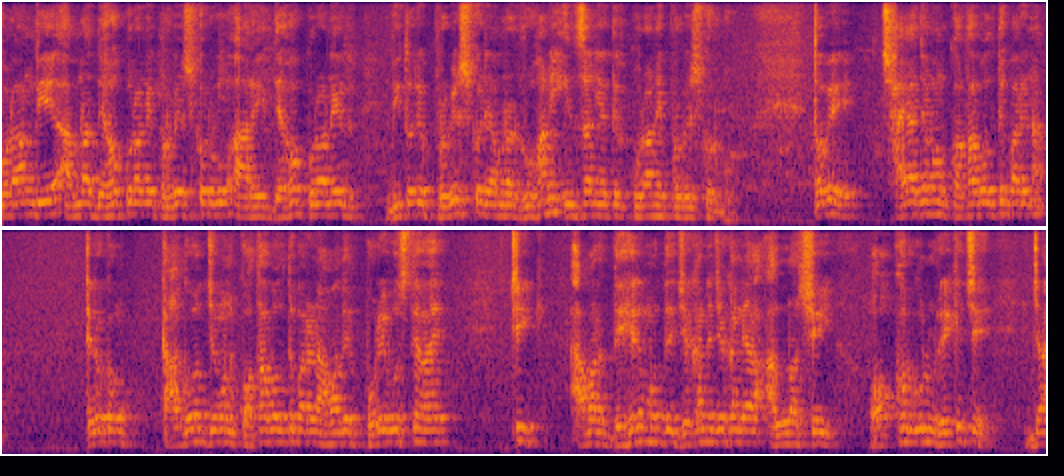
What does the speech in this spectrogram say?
কোরআন দিয়ে আমরা দেহ কোরআনে প্রবেশ করব আর এই দেহ কোরআনের ভিতরে প্রবেশ করে আমরা রুহানি ইনসানিয়াতের কোরআনে প্রবেশ করব। তবে ছায়া যেমন কথা বলতে পারে না, সেরকম কাগজ যেমন কথা বলতে পারে না, আমাদের পড়ে বসতে হয়। ঠিক আমার দেহের মধ্যে যেখানে যেখানে আল্লাহ সেই অক্ষরগুলো রেখেছে, যা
